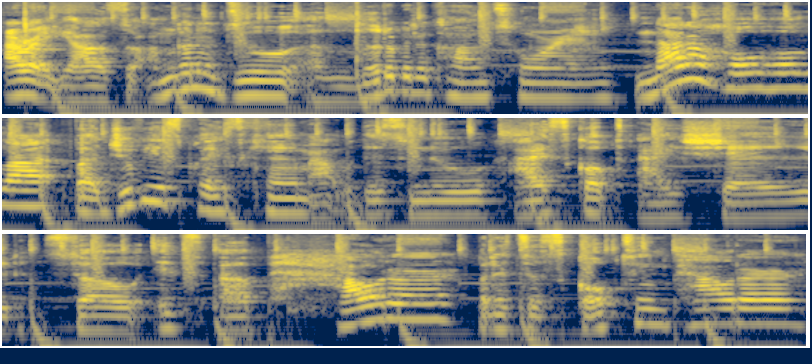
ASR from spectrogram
All right, y'all, so I'm gonna do a little bit of contouring. Not a whole, whole lot, but Juvia's Place came out with this new Eye Sculpt Eye Shade. So it's a powder, but it's a sculpting powder,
